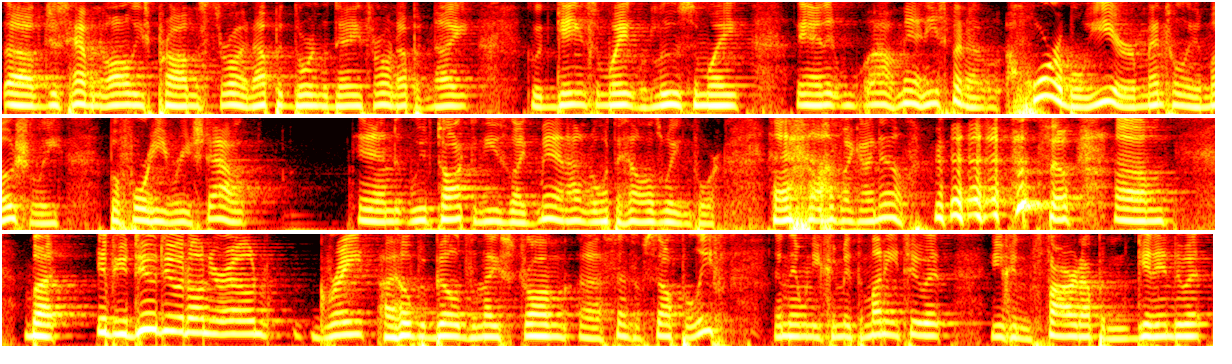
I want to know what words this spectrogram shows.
of just having all these problems, throwing up during the day, throwing up at night. Would gain some weight, would lose some weight, and it, oh man, he spent a horrible year mentally, emotionally before he reached out. And we've talked, and he's like, "Man, I don't know what the hell I was waiting for." And I was like, "I know." so, um, but if you do do it on your own, great. I hope it builds a nice, strong uh, sense of self belief. And then when you commit the money to it, you can fire it up and get into it.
